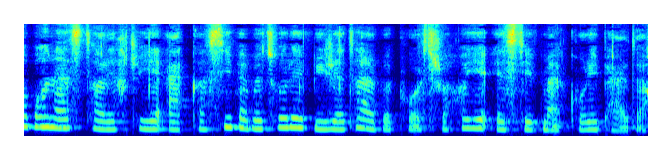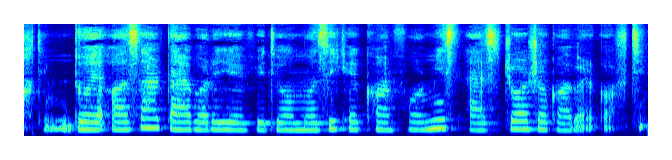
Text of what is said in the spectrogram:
آبان از تاریخچه عکاسی و به طور ویژه‌تر به پورتره‌های استیو مککوری پرداختیم. دو آذر درباره ویدیو موزیک کانفورمیست از جورج گابر گفتیم.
